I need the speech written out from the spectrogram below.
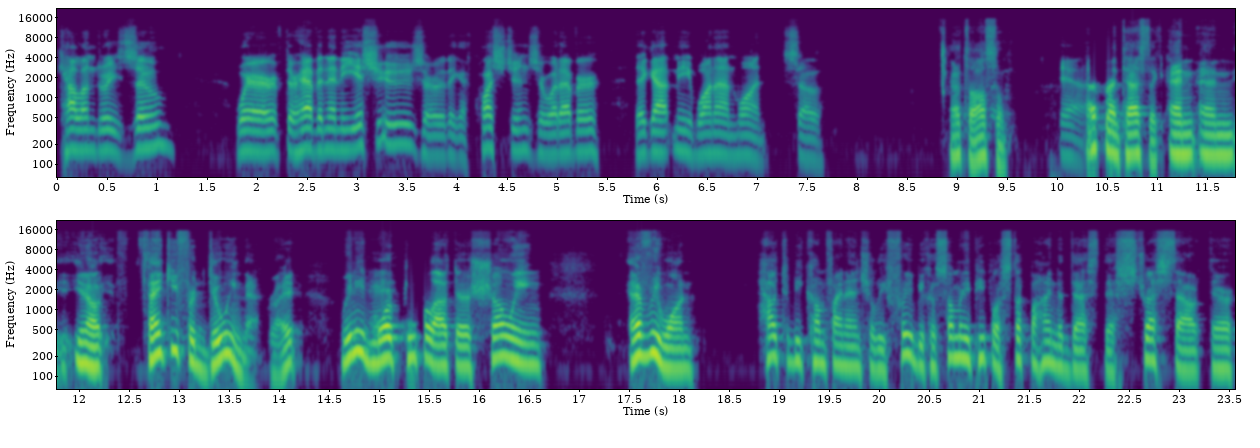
calendar Zoom where if they're having any issues or they got questions or whatever, they got me one on one. So that's awesome. Yeah. That's fantastic. And and you know, thank you for doing that, right? We need more people out there showing everyone how to become financially free because so many people are stuck behind the desk. They're stressed out. They're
